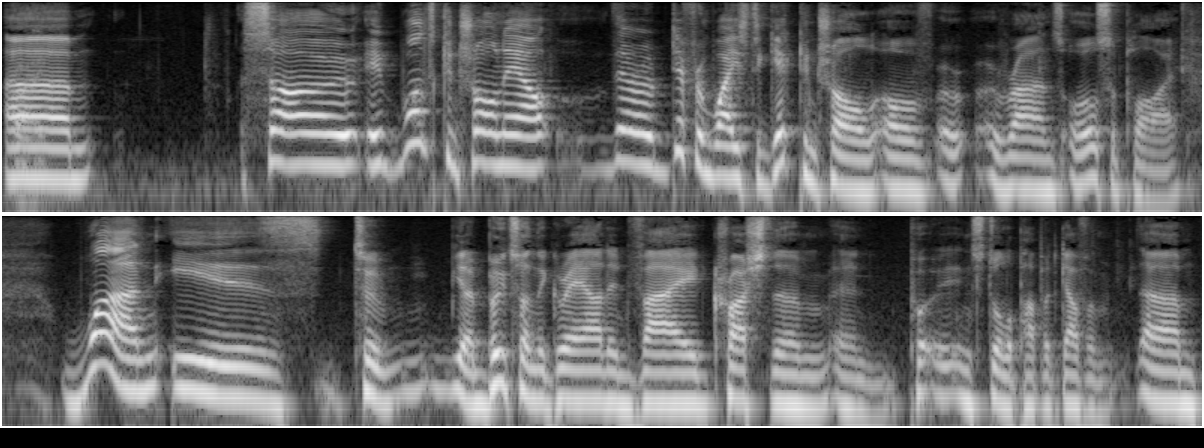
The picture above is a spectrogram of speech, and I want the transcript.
Um, so it wants control now. There are different ways to get control of Iran's oil supply. One is to you know boots on the ground, invade, crush them, and put, install a puppet government, um,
